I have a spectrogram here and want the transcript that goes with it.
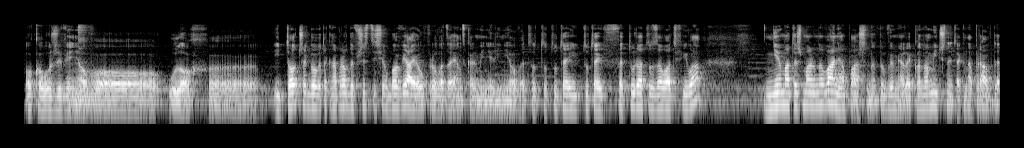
około żywieniowo uloch e, i to, czego tak naprawdę wszyscy się obawiają, wprowadzając karmienie liniowe, to, to tutaj, tutaj fetura to załatwiła. Nie ma też marnowania paszy, no to wymiar ekonomiczny tak naprawdę.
